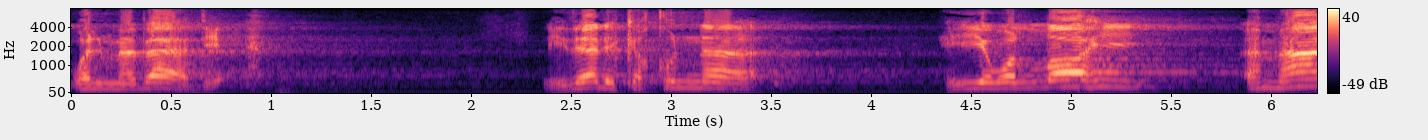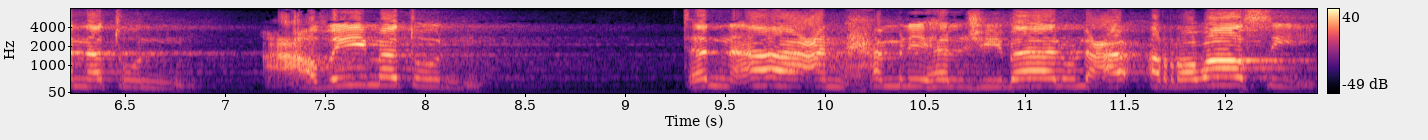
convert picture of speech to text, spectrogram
والمبادئ. لذلك قلنا هي والله أمانة عظيمة تنأى عن حملها الجبال الرواسي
